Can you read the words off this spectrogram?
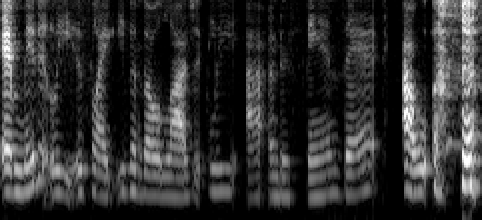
admittedly, it's like even though logically I understand that, I w-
